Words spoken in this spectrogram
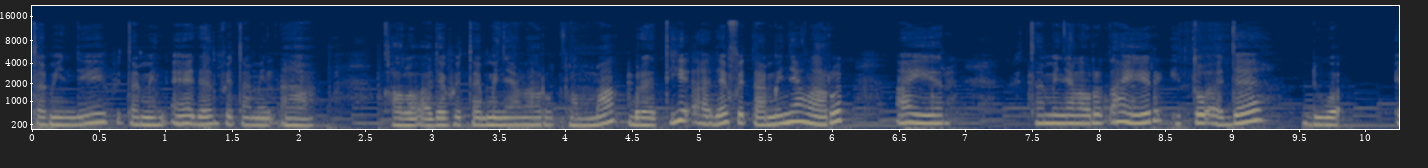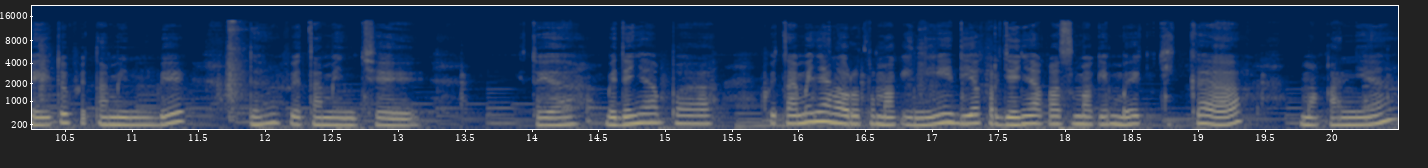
vitamin D, vitamin E, dan vitamin A. Kalau ada vitamin yang larut lemak, berarti ada vitamin yang larut air. Vitamin yang larut air itu ada dua, yaitu vitamin B dan vitamin C. Itu ya. Bedanya apa? Vitamin yang larut lemak ini dia kerjanya akan semakin baik jika makannya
